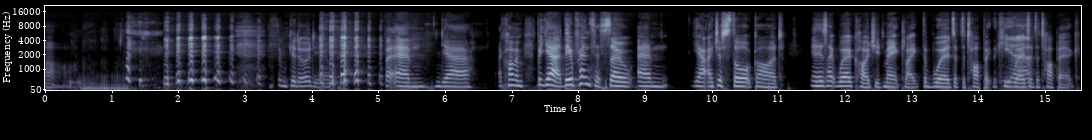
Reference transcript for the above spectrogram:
Oh, some good audio. but um, yeah, I can't remember. But yeah, The Apprentice. So um, yeah, I just thought, God, you know, there's like word cards you'd make, like the words of the topic, the key words of the topic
